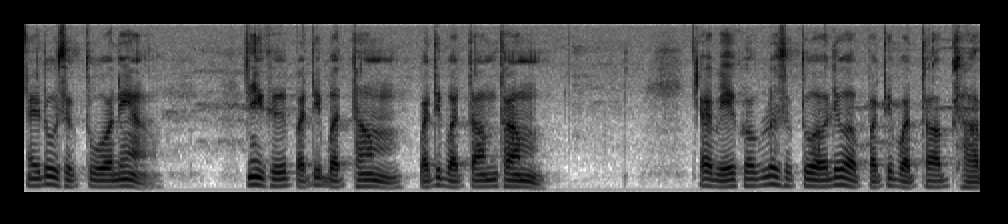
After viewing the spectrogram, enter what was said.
ให้รู้สึกตัวเนี่ย นี่คือปฏิบัติธรรม ปฏิบัติตามธรรมถ้ามีความรู้สึกตัวเรียกว่าปฏิบัติตามธรรม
